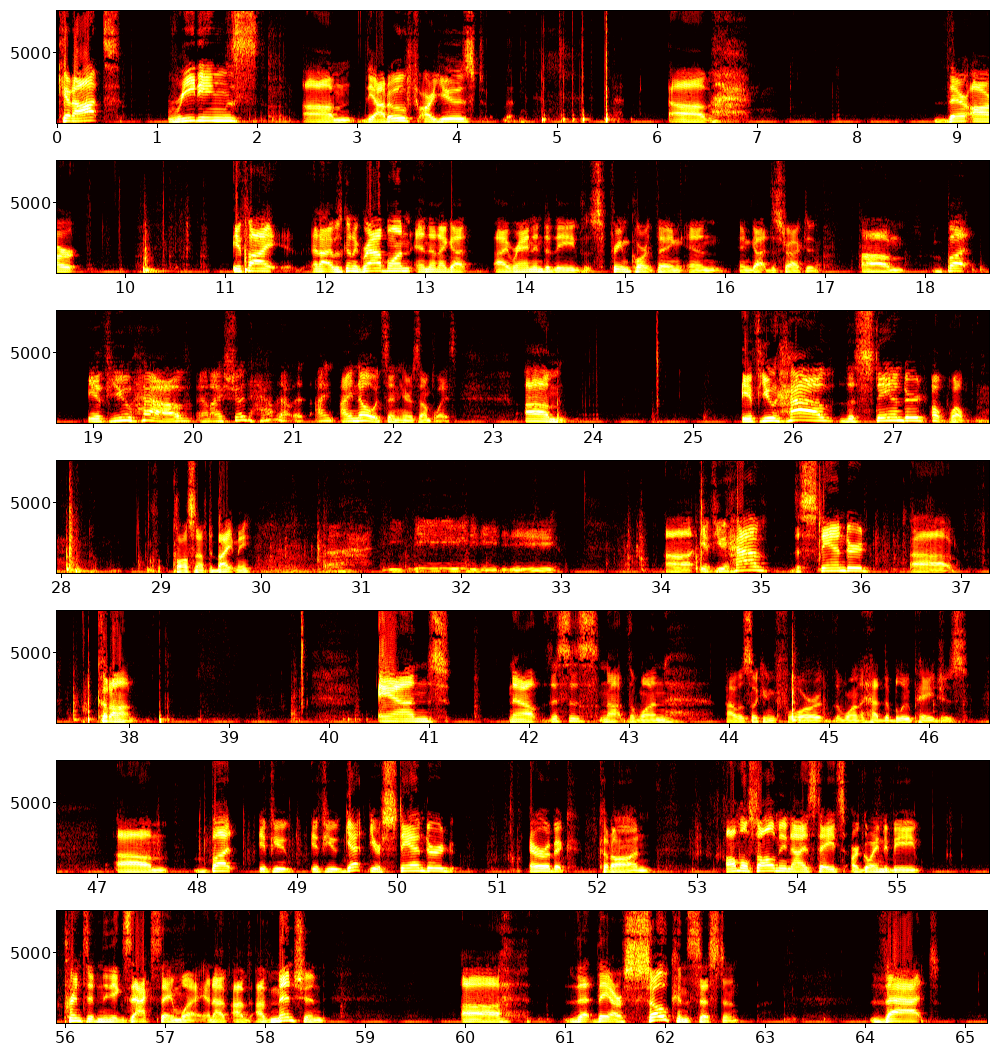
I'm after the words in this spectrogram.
Qira'at readings, um, the Ahruf are used. Uh, there are, if I and I was going to grab one, and then I got I ran into the Supreme Court thing and and got distracted. Um, but if you have, and I should have that, I, I know it's in here someplace. Um, if you have the standard, oh well, close enough to bite me. Uh, if you have the standard uh, Quran, and now, this is not the one I was looking for. The one that had the blue pages. Um, but if you if you get your standard Arabic Quran, almost all in the United States are going to be printed in the exact same way. And I've I've, I've mentioned uh, that they are so consistent that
